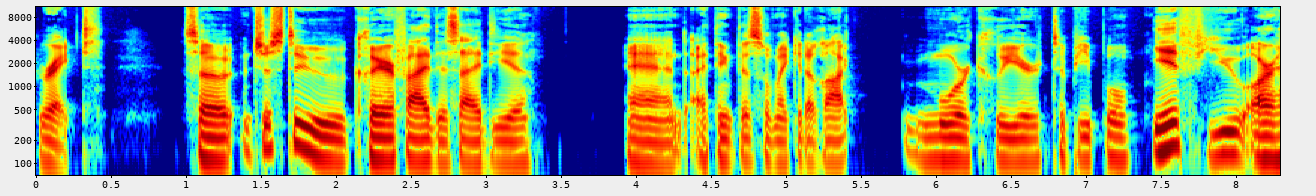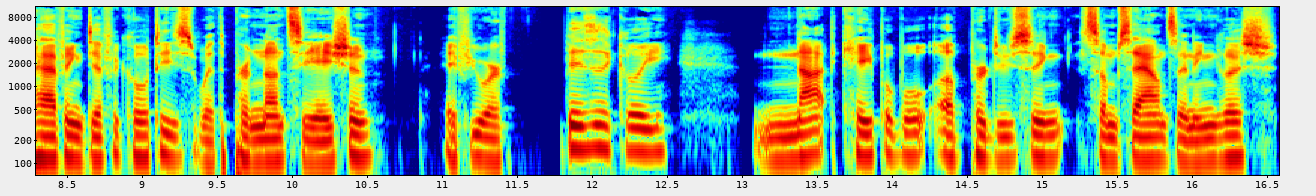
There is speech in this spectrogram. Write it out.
Great. So, just to clarify this idea, and I think this will make it a lot more clear to people. If you are having difficulties with pronunciation, if you are physically not capable of producing some sounds in English,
